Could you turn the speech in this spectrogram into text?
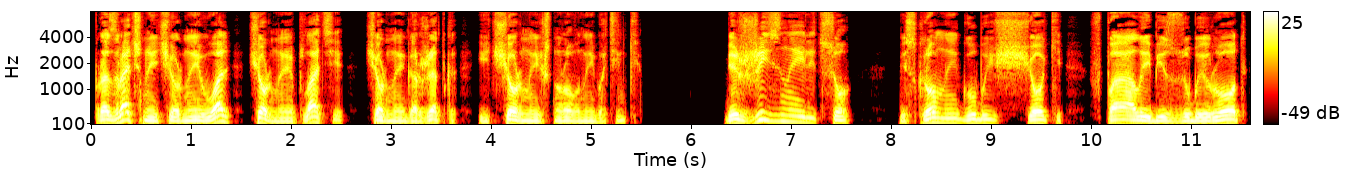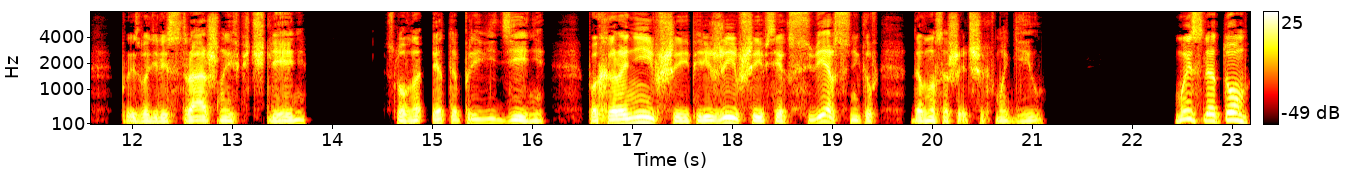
прозрачная черная вуаль, черное платье, черная горжетка и черные шнурованные ботинки безжизненное лицо, бескромные губы и щеки, впалый беззубый рот производили страшное впечатление. Словно это привидение, похоронившее и пережившее всех сверстников, давно сошедших в могилу. Мысль о том,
